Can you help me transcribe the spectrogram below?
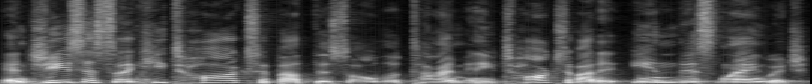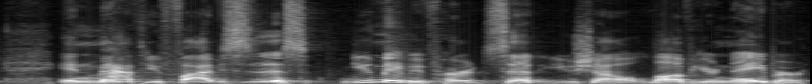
And Jesus, like, he talks about this all the time, and he talks about it in this language. In Matthew 5, he says this You maybe have heard said, You shall love your neighbor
